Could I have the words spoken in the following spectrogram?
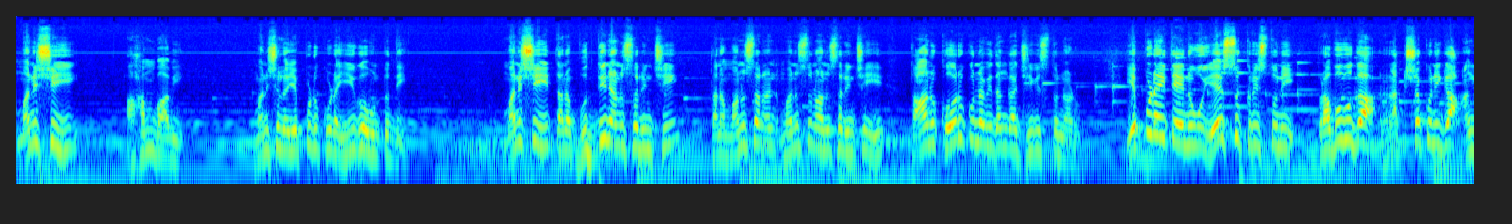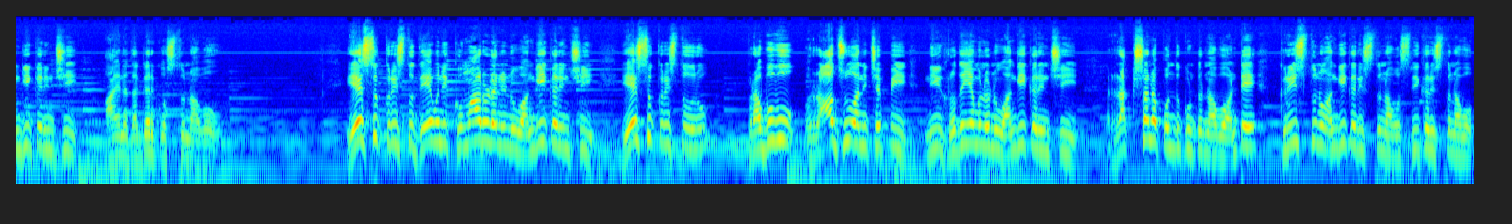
మనిషి అహంభావి. మనిషిలో ఎప్పుడు కూడా ఈగో ఉంటుంది. మనిషి తన బుద్ధిని అనుసరించి తన మనసు మనసును అనుసరించి తాను కోరుకున్న విధంగా జీవిస్తున్నాడు. ఎప్పుడైతే నువ్వు యేసుక్రీస్తుని ప్రభువుగా రక్షకునిగా అంగీకరించి ఆయన దగ్గరికి వస్తున్నావో ఏసుక్రీస్తు దేవుని కుమారుడని నువ్వు అంగీకరించి ఏసుక్రీస్తు ప్రభువు రాజు అని చెప్పి నీ హృదయంలో నువ్వు అంగీకరించి రక్షణ పొందుకుంటున్నావు. అంటే క్రీస్తును అంగీకరిస్తున్నావు స్వీకరిస్తున్నావు.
